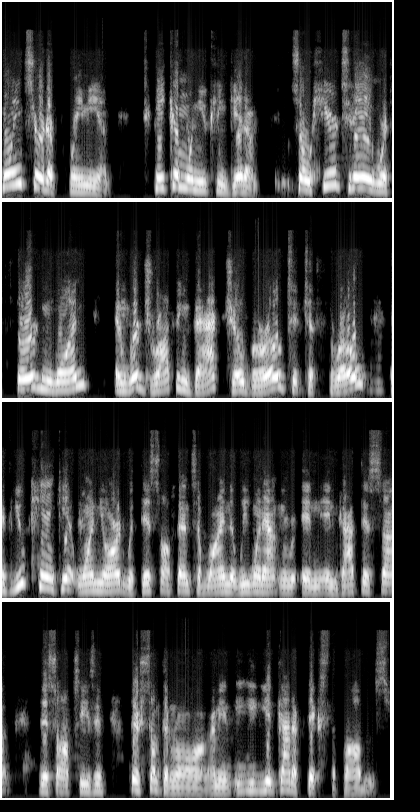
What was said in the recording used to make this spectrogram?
Points are at a premium. Take them when you can get them. So here today, we're third and one, and we're dropping back Joe Burrow to, to throw, if you can't get one yard with this offensive line that we went out and, and, and got this uh, this offseason, there's something wrong. I mean, you, you got to fix the problems.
